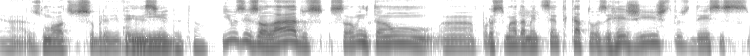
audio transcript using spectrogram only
Ah, Os modos de sobrevivência. Comida e tal. E os isolados são, então, ah, aproximadamente 114 registros, desses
